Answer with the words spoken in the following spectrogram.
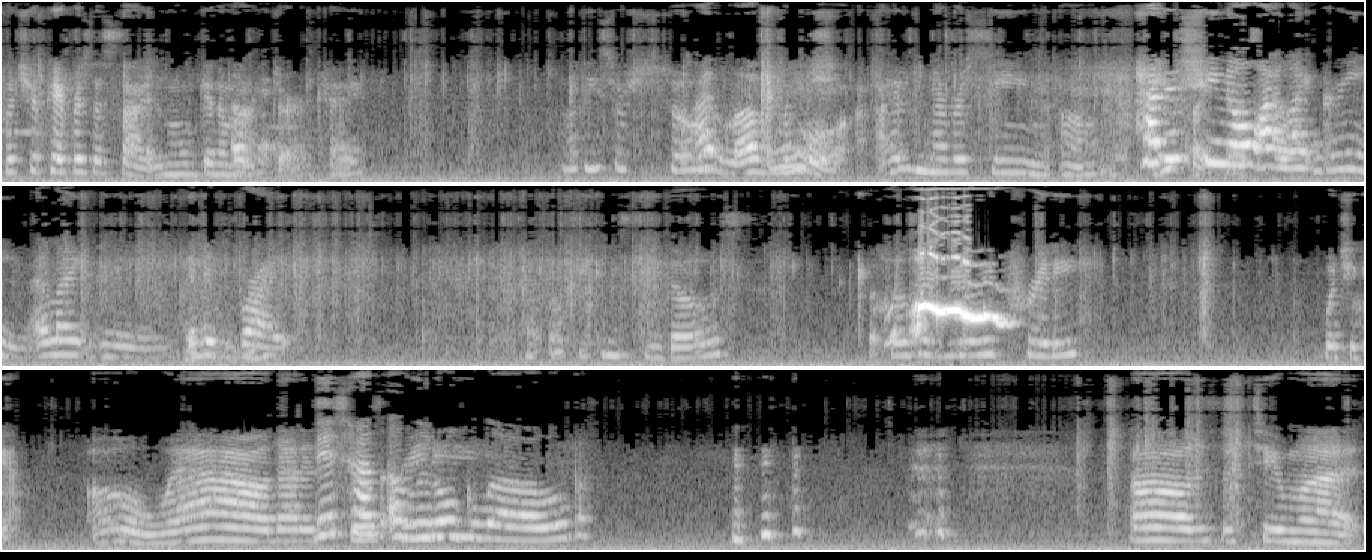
put your papers aside and we'll get them Okay. after, okay? Oh, these are so I love cool. I've never seen. Um, How does she like know this. I like green? I like green if it's bright. I don't know if you can see those, but those are really pretty. What you got? Oh wow, that is This so has a little globe. oh, this is too much.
